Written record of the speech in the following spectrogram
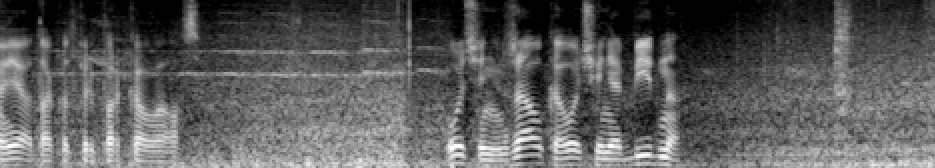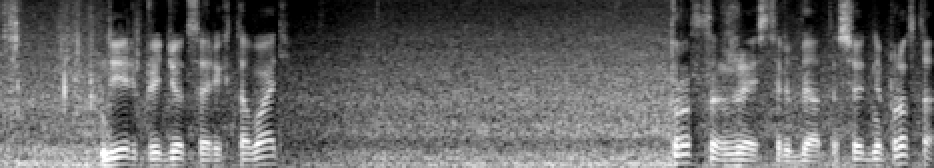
А я так вот припарковался. Очень жалко, очень обидно. Дверь придется рихтовать. Просто жесть, ребята. Сегодня просто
